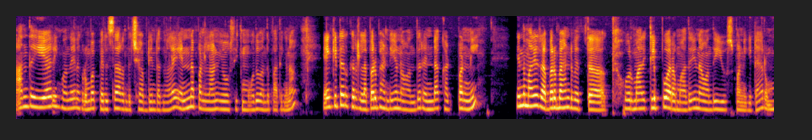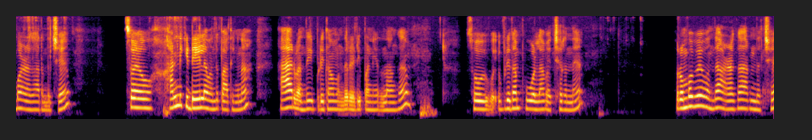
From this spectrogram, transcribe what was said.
அந்த இயரிங் வந்து எனக்கு ரொம்ப பெருசாக இருந்துச்சு அப்படின்றதுனால என்ன பண்ணலான்னு யோசிக்கும் போது வந்து பார்த்திங்கன்னா என்கிட்ட இருக்கிற ரப்பர் பேண்டையும் நான் வந்து ரெண்டாக கட் பண்ணி இந்த மாதிரி ரப்பர் பேண்ட் வித் ஒரு மாதிரி கிளிப் வர மாதிரி நான் வந்து யூஸ் பண்ணிக்கிட்டேன். ரொம்ப அழகாக இருந்துச்சு. ஸோ அன்னைக்கு டேயில் வந்து பார்த்திங்கன்னா ஹேர் வந்து இப்படி தான் வந்து ரெடி பண்ணியிருந்தாங்க. ஸோ இப்படி தான் பூவெல்லாம் வச்சுருந்தேன். ரொம்பவே வந்து அழகாக இருந்துச்சு.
